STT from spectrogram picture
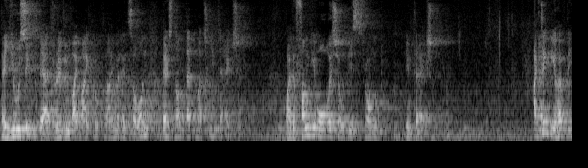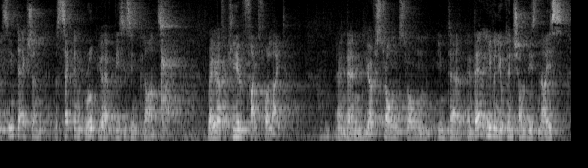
They use it. They are driven by microclimate and so on. There's not that much interaction. While the fungi always show this strong interaction. I think you have this interaction, the second group, you have this is in plants, where you have clear fight for light. And then you have strong, strong inter, and there even you can show this nice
